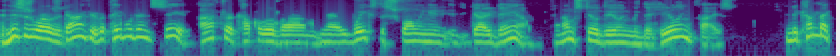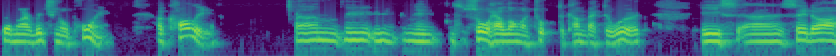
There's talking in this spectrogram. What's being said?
And this is what I was going through, but people didn't see it. After a couple of um, you know weeks, the swelling would go down, and I'm still dealing with the healing phase. And to come back to my original point, a colleague um, who, who saw how long I took to come back to work, he uh, said, "Oh,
